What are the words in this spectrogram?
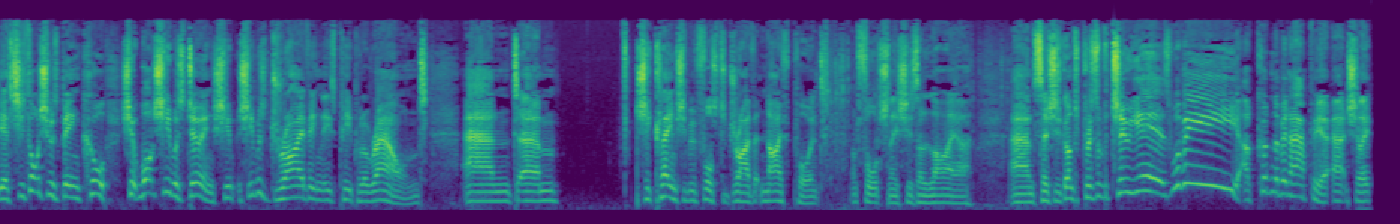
Yes, she thought she was being cool. She, what she was doing, she she was driving these people around, and um, she claims she'd been forced to drive at knife point. Unfortunately, she's a liar, and so she's gone to prison for two years. Whoopee! I couldn't have been happier actually,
